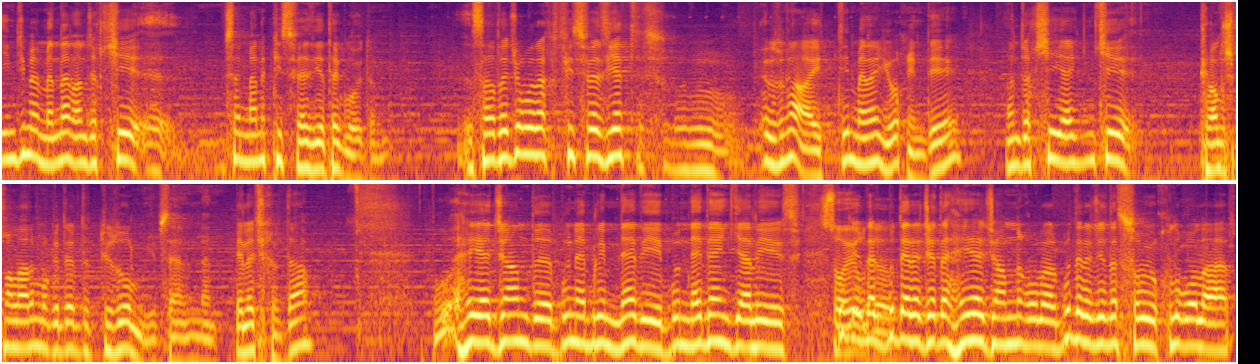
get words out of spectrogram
incimə məndən ancaq ki, e, sən məni pis vəziyyətə qoydun. Sadəcə olaraq pis vəziyyət e, özünə aiddir, mənə yox indi. Ancaq ki, yəqin ki, çalışmalarım o qədər də düz olmayıb səninlə. Belə çıxır da. Bu həyəcandır, bu nə bilim nədir, bu nədən gəlir? Bu Soyuqdur. qədər bu dərəcədə həyəcanlıq olar, bu dərəcədə soyuqluq olar.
